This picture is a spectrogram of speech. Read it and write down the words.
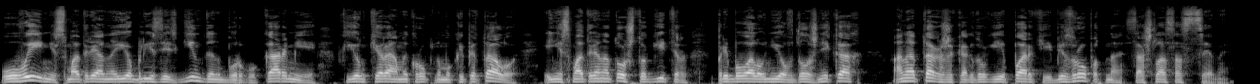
Увы, несмотря на ее близость к Гинденбургу, к армии, к юнкерам и крупному капиталу, и несмотря на то, что Гитлер пребывал у нее в должниках, она так же, как другие партии, безропотно сошла со сцены.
